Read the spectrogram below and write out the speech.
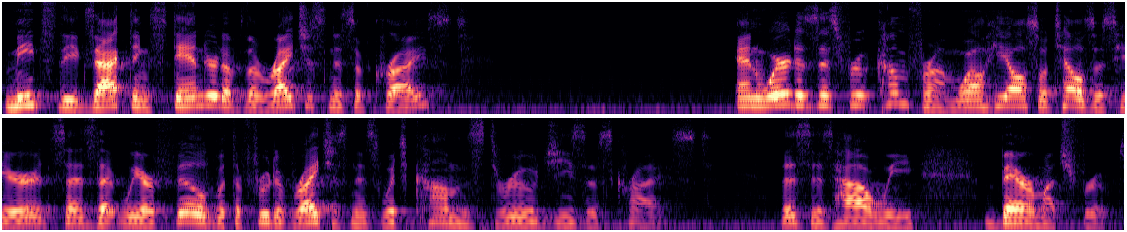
meets the exacting standard of the righteousness of Christ. And where does this fruit come from? Well, he also tells us here it says that we are filled with the fruit of righteousness which comes through Jesus Christ. This is how we bear much fruit.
